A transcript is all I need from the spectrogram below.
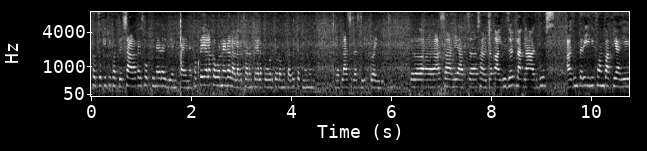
खर्च किती खर्च आहे. शाळा काही सोपी नाही राहिली आणि काय नाही. फक्त याला कवर नाही घालावं लागत कारण त्याला कवर तेवढा मोठा भेटत नाही म्हणून. क्लासेस असते ड्रॉइंग बुकची तर असं आहे आजचा शाळेचा काल रिझल्ट लागला. आज बुक्स अजून तरी युनिफॉर्म बाकी आहे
